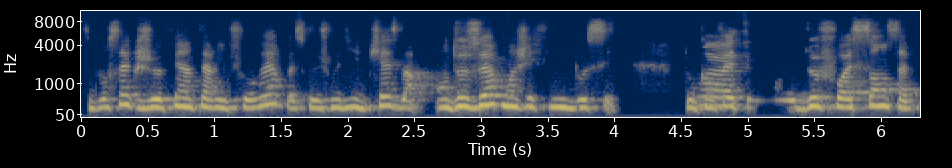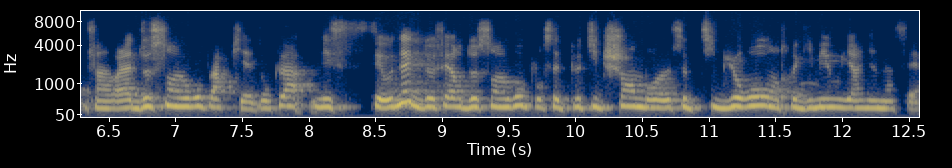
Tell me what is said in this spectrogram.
c'est pour ça que je fais un tarif horaire parce que je me dis une pièce, bah, en deux heures, moi j'ai fini de bosser. Donc en fait, deux fois 100, ça, enfin voilà, 200 euros par pièce. Donc là, mais c'est honnête de faire 200 euros pour cette petite chambre, ce petit bureau entre guillemets où il y a rien à faire.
